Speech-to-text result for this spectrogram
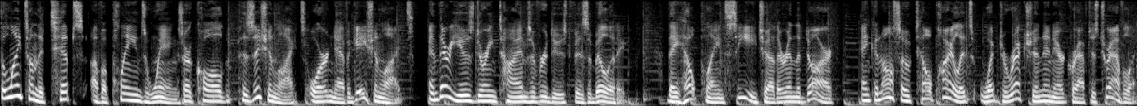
The lights on the tips of a plane's wings are called position lights or navigation lights, and they're used during times of reduced visibility. They help planes see each other in the dark and can also tell pilots what direction an aircraft is traveling.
